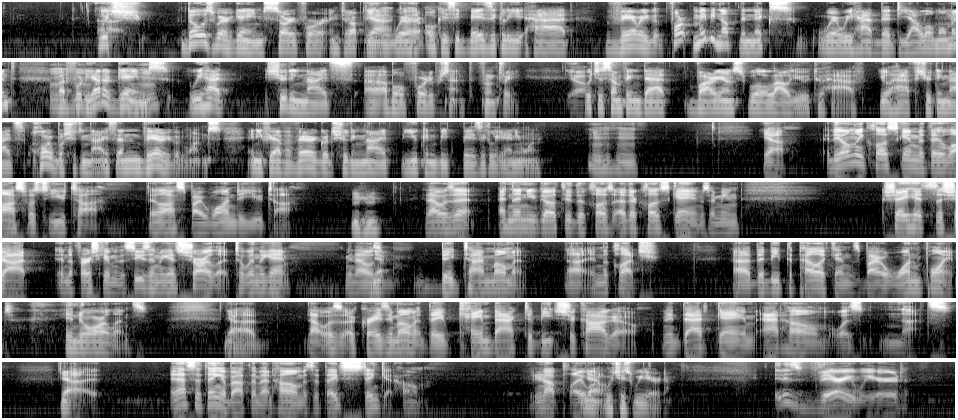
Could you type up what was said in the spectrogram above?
Which uh, those were games. Sorry for interrupting yeah, you. Where OKC basically had very good for maybe not the Knicks where we had the Diallo moment, mm-hmm. but for the mm-hmm. other games mm-hmm. we had shooting nights uh, above forty percent from three. Yeah. Which is something that variance will allow you to have. You'll have shooting nights, horrible shooting nights, and very good ones. And if you have a very good shooting night, you can beat basically anyone. Mm-hmm. Yeah. The only close game that they lost was to Utah. They lost by one to Utah. Mm-hmm. That was it. And then you go through the close other close games. I mean, Shai hits the shot in the first game of the season against Charlotte to win the game. I mean, that was yep. a big time moment uh, in the clutch. Uh, they beat the Pelicans by one point in New Orleans. Yeah, uh, that was a crazy moment. They came back to beat Chicago. I mean, that game at home was nuts. Yeah. Uh, and that's the thing about them at home is that they stink at home. Do not play yeah, well. which is weird. It is very weird.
